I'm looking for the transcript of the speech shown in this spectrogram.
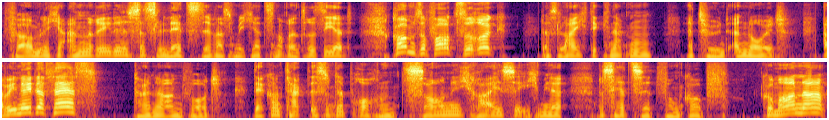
Förmliche Anrede ist das Letzte, was mich jetzt noch interessiert. Komm sofort zurück! Das leichte Knacken ertönt erneut. Avinator Thess! Keine Antwort. Der Kontakt ist unterbrochen. Zornig reiße ich mir das Headset vom Kopf. Commander,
